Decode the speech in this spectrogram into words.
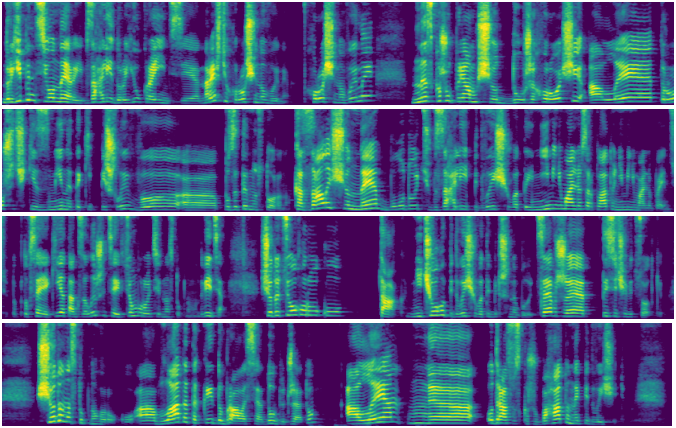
Дорогі пенсіонери і взагалі дорогі українці, нарешті хороші новини. Хороші новини. Не скажу прям, що дуже хороші, але трошечки зміни такі пішли в е, позитивну сторону. Казали, що не будуть взагалі підвищувати ні мінімальну зарплату, ні мінімальну пенсію. Тобто, все, як є, так залишиться і в цьому році, і в наступному. Дивіться, щодо цього року, так, нічого підвищувати більше не будуть. Це вже тисяча відсотків. Щодо наступного року, влада таки добралася до бюджету, але е, одразу скажу, багато не підвищить.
